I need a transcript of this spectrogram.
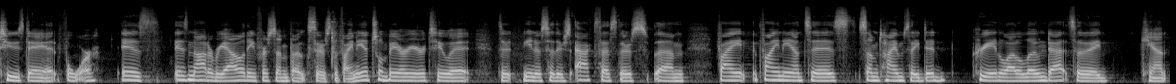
Tuesday at four is is not a reality for some folks. There's the financial barrier to it. You know, so there's access. There's um, fi- finances. Sometimes they did create a lot of loan debt, so they can't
